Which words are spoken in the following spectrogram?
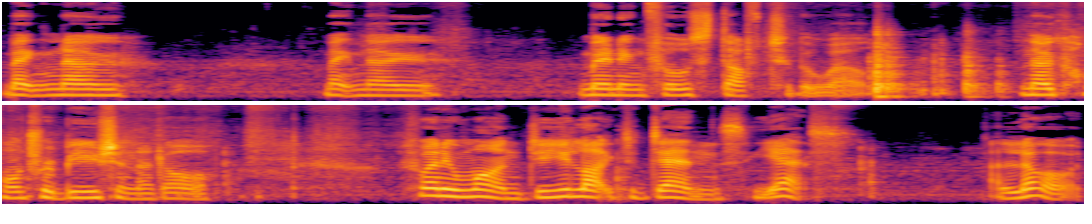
make no make no meaningful stuff to the world. No contribution at all. 21. Do you like to dance? Yes. A lot.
